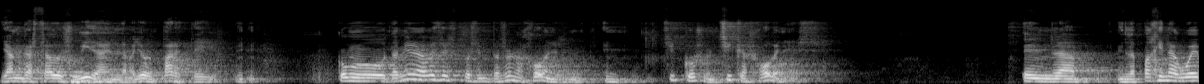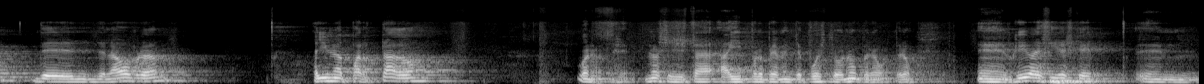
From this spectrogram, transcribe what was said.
ya han gastado su vida en la mayor parte, como también a veces pues, en personas jóvenes, en, chicos o en chicas jóvenes. En la, página web de, la obra hay un apartado, bueno, no sé si está ahí propiamente puesto o no, pero, pero eh, lo que iba a decir es que em,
